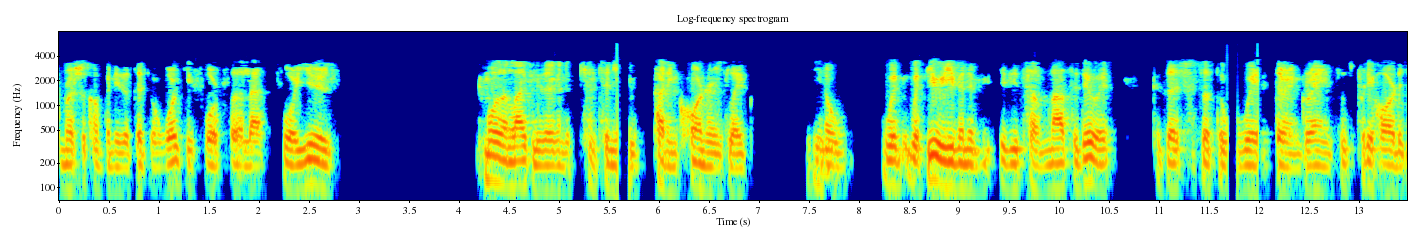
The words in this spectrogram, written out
commercial company that they've been working for for the last four years, more than likely they're going to continue cutting corners. Like, you know, with, with you, even if, if you tell them not to do it, because that's just the way they're ingrained. So it's pretty hard to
